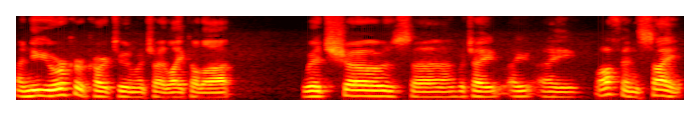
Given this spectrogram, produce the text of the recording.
a New Yorker cartoon which I like a lot, which shows, uh, which I, I, I, often cite,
